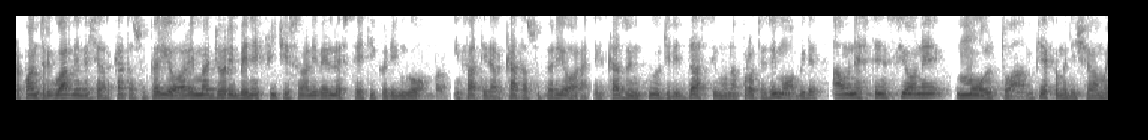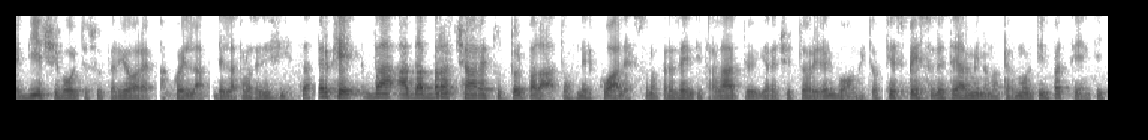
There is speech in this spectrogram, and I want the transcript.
Per quanto riguarda invece l'arcata superiore, i maggiori benefici sono a livello estetico e di ingombro. Infatti l'arcata superiore, nel caso in cui utilizzassimo una protesi mobile, ha un'estensione molto ampia, come dicevamo è 10 volte superiore a quella della protesi fissa, perché va ad abbracciare tutto il palato, nel quale sono presenti tra l'altro i recettori del vomito, che spesso determinano per molti pazienti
